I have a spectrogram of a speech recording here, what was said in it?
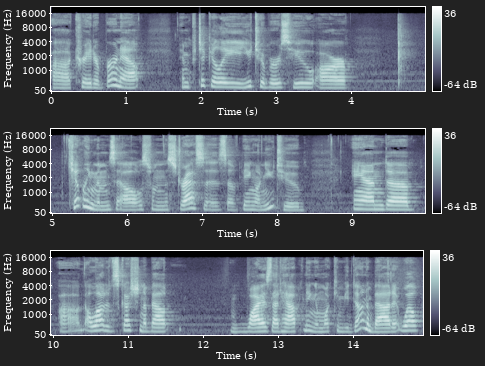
uh, creator burnout and particularly YouTubers who are killing themselves from the stresses of being on YouTube. And uh, uh, a lot of discussion about why is that happening and what can be done about it. Well,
